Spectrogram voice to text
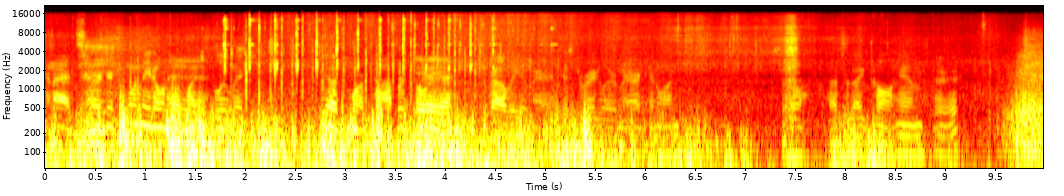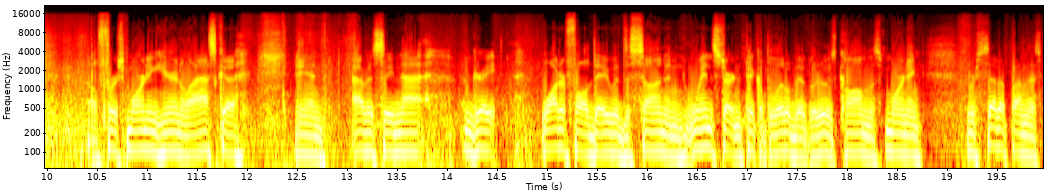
And that's harder one. They don't have much plumage. Yeah, it's more copper color. Yeah, Probably American, just a regular American one. So that's what I call him. All right. Well, first morning here in Alaska, and obviously not a great waterfowl day with the sun and wind starting to pick up a little bit, but it was calm this morning. We're set up on this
